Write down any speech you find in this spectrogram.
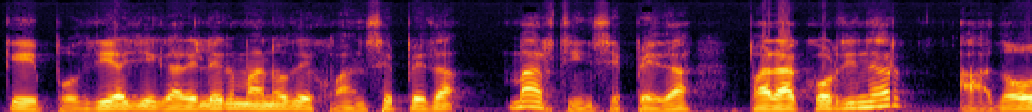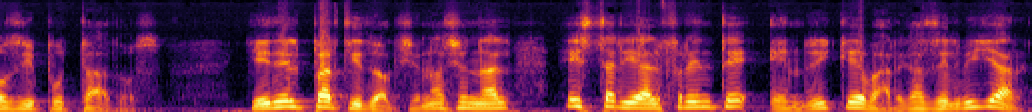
que podría llegar el hermano de Juan Cepeda, Martín Cepeda, para coordinar a dos diputados. Y en el Partido Acción Nacional estaría al frente Enrique Vargas del Villar,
